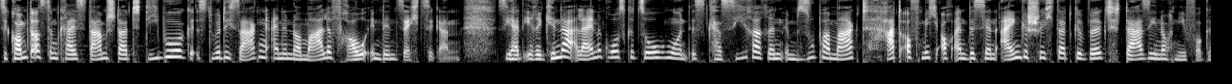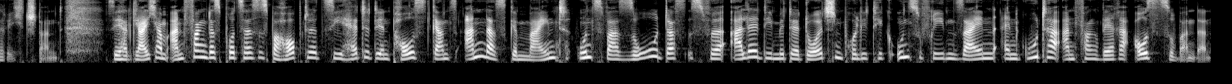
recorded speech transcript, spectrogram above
Sie kommt aus dem Kreis Darmstadt-Dieburg, ist, würde ich sagen, eine normale Frau in den 60ern. Sie hat ihre Kinder alleine großgezogen und ist Kassiererin im Supermarkt, hat auf mich auch ein bisschen eingeschüchtert gewirkt, da sie noch nie vor Gericht stand. Sie hat gleich am Anfang des Prozesses behauptet, sie hätte den Post ganz anders gemeint, und zwar so, dass es für alle, die mit der deutschen Politik unzufrieden seien, ein guter Anfang wäre, auszuwandern.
